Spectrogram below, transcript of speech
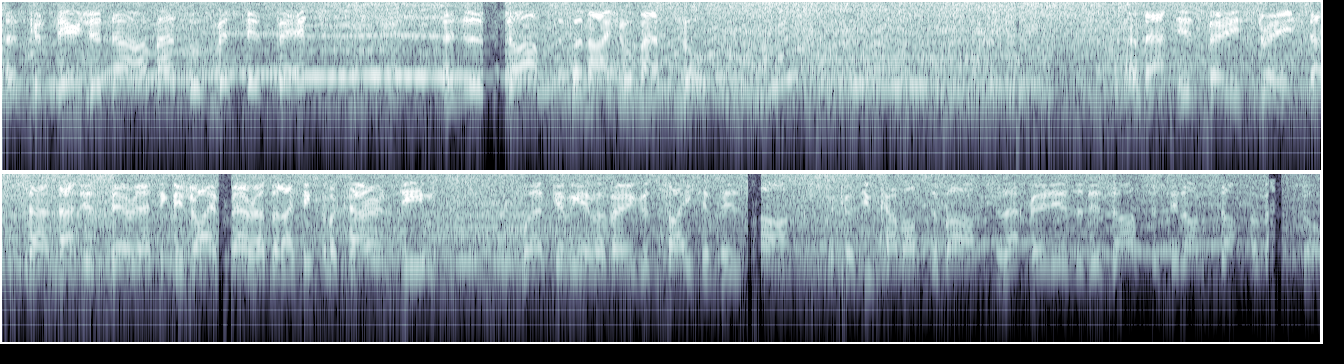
there's confusion now. Mansell's missed his pit. This is a disaster for Nigel Mansell. That is very strange. Uh, that is theoretically driver error, but I think the McLaren team weren't giving him a very good sight of his mark, because you come onto mark, so that really is a long stop for Mansell.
